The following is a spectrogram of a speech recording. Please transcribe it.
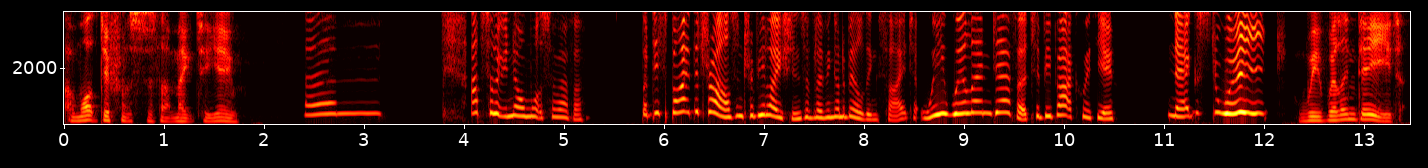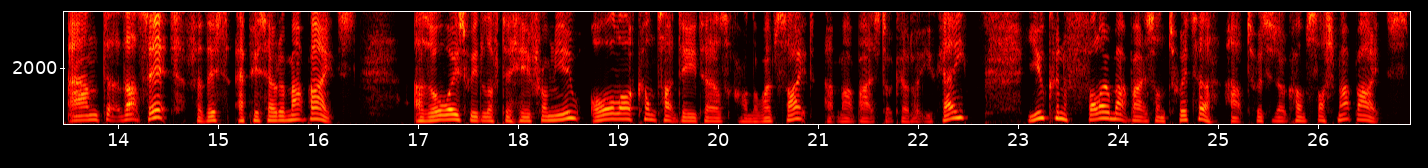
And what difference does that make to you? Um, absolutely none whatsoever. But despite the trials and tribulations of living on a building site, we will endeavour to be back with you next week. We will indeed. And that's it for this episode of MacBites. As always, we'd love to hear from you. All our contact details are on the website at macbites.co.uk. You can follow MacBites on Twitter at twitter.com slash macbites.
